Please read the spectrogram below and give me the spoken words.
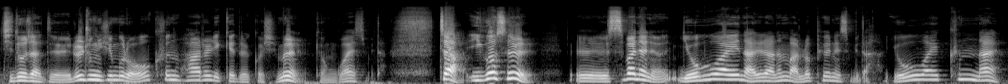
지도자들을 중심으로 큰 화를 입게 될 것임을 경고하였습니다. 자, 이것을 스바냐는 여호와의 날이라는 말로 표현했습니다. 여호와의 큰 날,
